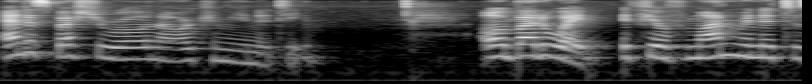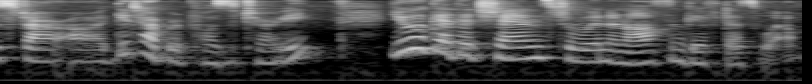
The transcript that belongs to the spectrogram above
and a special role in our community. Oh, and by the way, if you have one minute to start our GitHub repository, you will get the chance to win an awesome gift as well.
